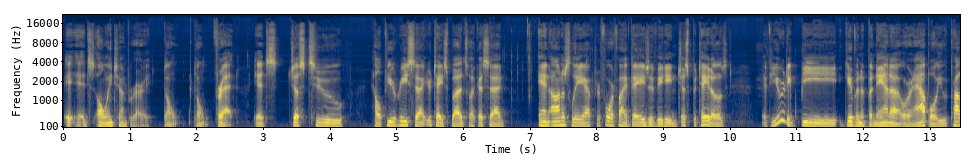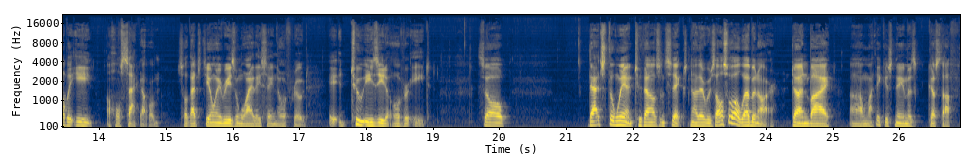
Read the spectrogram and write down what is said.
it's only temporary. Don't don't fret. It's just to help you reset your taste buds, like I said. And honestly, after four or five days of eating just potatoes, if you were to be given a banana or an apple, you would probably eat a whole sack of them. So that's the only reason why they say no fruit. It, too easy to overeat. So that's the win, 2006. Now, there was also a webinar done by, um, I think his name is Gustav.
